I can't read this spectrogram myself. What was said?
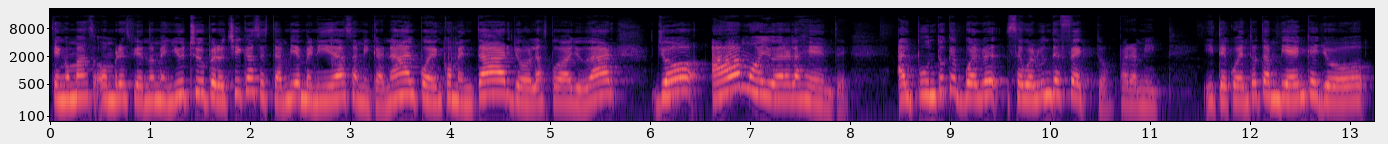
tengo más hombres viéndome en YouTube, pero chicas, están bienvenidas a mi canal, pueden comentar, yo las puedo ayudar. Yo amo ayudar a la gente, al punto que vuelve, se vuelve un defecto para mí. Y te cuento también que yo,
